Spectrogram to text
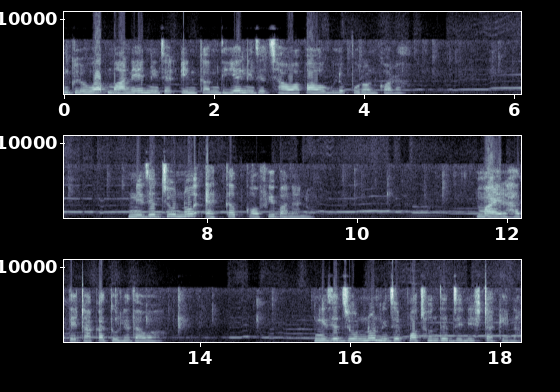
গ্লো আপ মানে নিজের ইনকাম দিয়ে নিজের চাওয়া পাওয়াগুলো পূরণ করা। নিজের জন্য এক কাপ কফি বানানো। মায়ের হাতে টাকা তুলে দেওয়া। নিজের জন্য নিজের পছন্দের জিনিসটা কেনা।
